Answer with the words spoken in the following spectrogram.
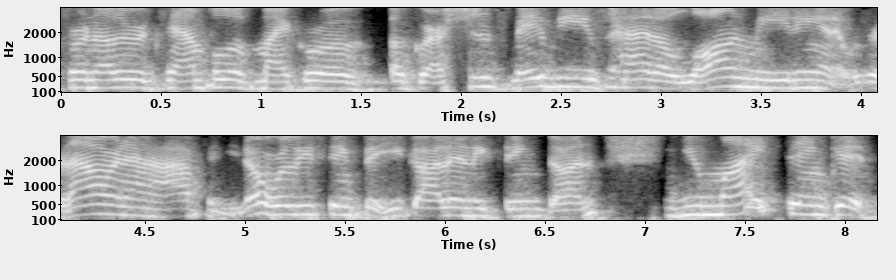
for another example of microaggressions, maybe you've had a long meeting and it was an hour and a half and you don't really think that you got anything done. You might think it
